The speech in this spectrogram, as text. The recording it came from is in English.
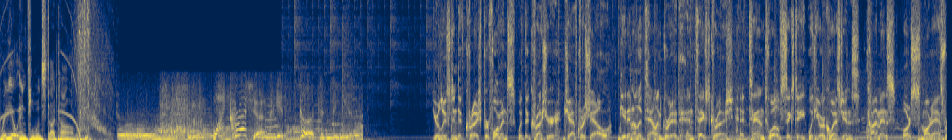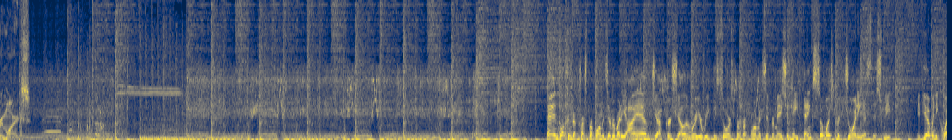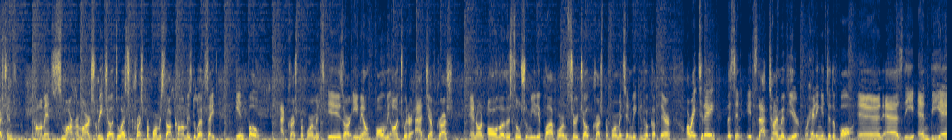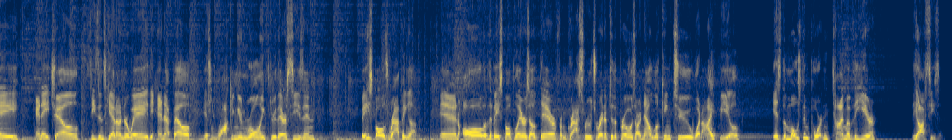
radioinfluence.com. Why, Crusher, it's good to see you. You're listening to Crush Performance with the Crusher, Jeff Krushell. Get in on the talent grid and text Crush at 10 12 60 with your questions, comments, or smartass remarks. And welcome to Crush Performance, everybody. I am Jeff Krushell, and we're your weekly source for performance information. Hey, thanks so much for joining us this week. If you have any questions, comments, smart remarks, reach out to us. Crushperformance.com is the website. Info at Crush Performance is our email. Follow me on Twitter at Jeff Crush and on all other social media platforms. Search out Crush Performance and we can hook up there. All right, today, listen, it's that time of year. We're heading into the fall. And as the NBA, NHL seasons get underway, the NFL is rocking and rolling through their season. Baseball's wrapping up. And all of the baseball players out there, from grassroots right up to the pros, are now looking to what I feel is the most important time of the year the offseason.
